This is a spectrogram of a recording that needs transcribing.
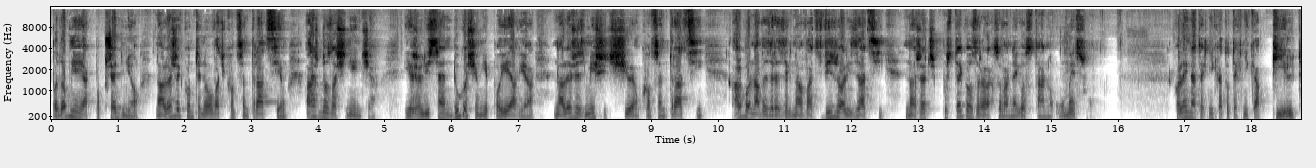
Podobnie jak poprzednio, należy kontynuować koncentrację aż do zaśnięcia. Jeżeli sen długo się nie pojawia, należy zmniejszyć siłę koncentracji albo nawet zrezygnować z wizualizacji na rzecz pustego, zrelaksowanego stanu umysłu. Kolejna technika to technika PILT,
